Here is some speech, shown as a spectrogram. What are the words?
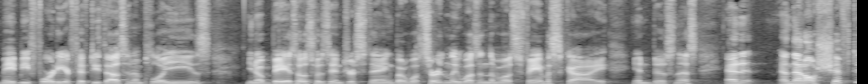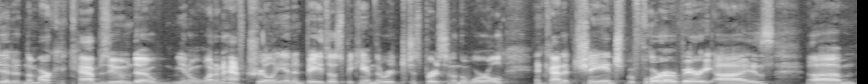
maybe 40 or 50 thousand employees. You know, Bezos was interesting, but what certainly wasn't the most famous guy in business, and it, and that all shifted and the market cap zoomed to you know one and a half trillion and bezos became the richest person in the world and kind of changed before our very eyes. Um,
